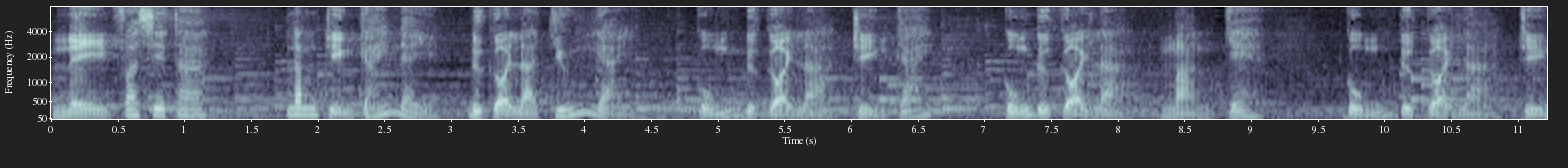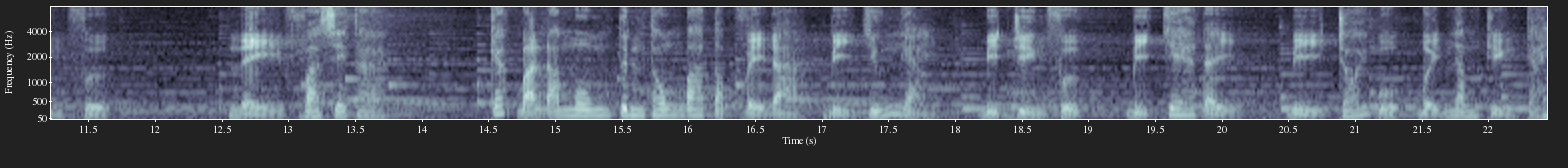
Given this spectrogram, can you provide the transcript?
Này Vaseta, năm triền cái này được gọi là chướng ngại, cũng được gọi là triền cái, cũng được gọi là màn che, cũng được gọi là triền phược. Này Vaseta, các bà la môn tinh thông ba tập vệ đà bị chướng ngại, bị triền phượt bị che đầy, bị trói buộc bởi năm triền cái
